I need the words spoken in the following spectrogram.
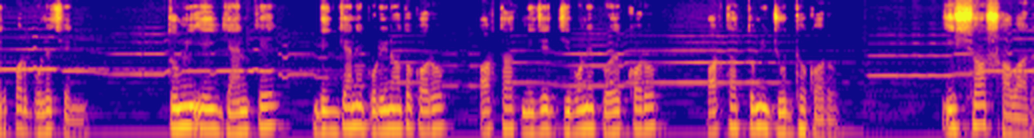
এরপর বলেছেন, তুমি এই জ্ঞানকে বিজ্ঞানে পরিণত করো, অর্থাৎ নিজের জীবনে প্রয়োগ করো অর্থাৎ তুমি যুদ্ধ করো। ঈশ্বর সবার।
